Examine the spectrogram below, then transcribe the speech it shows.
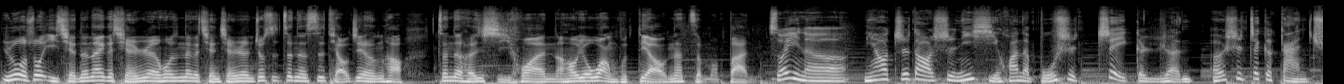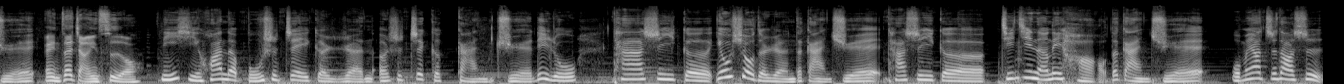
如果说以前的那个前任，或是那个前前任，就是真的是条件很好，真的很喜欢，然后又忘不掉，那怎么办？所以呢，你要知道，是你喜欢的不是这个人，而是这个感觉。哎，你再讲一次哦。你喜欢的不是这个人，而是这个感觉。例如，他是一个优秀的人的感觉，他是一个经济能力好的感觉。我们要知道是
